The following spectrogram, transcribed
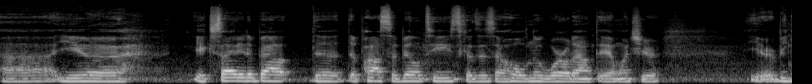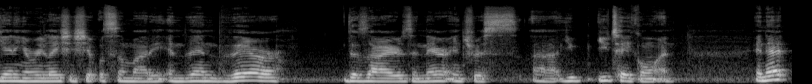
uh, you're, you're excited about the the possibilities because there's a whole new world out there once you're you're beginning a relationship with somebody, and then they're desires and their interests uh, you you take on, and that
